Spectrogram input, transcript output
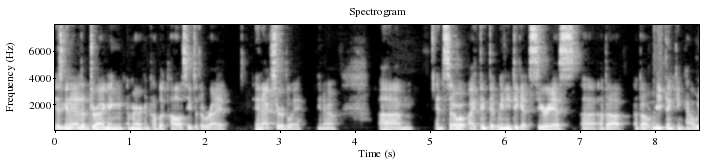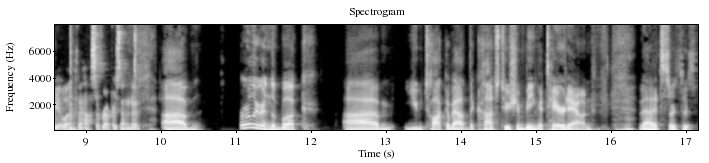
is going to end up dragging American public policy to the right inexorably. You know, um, and so I think that we need to get serious uh, about about rethinking how we elect the House of Representatives. Um, earlier in the book, um, you talk about the Constitution being a teardown. that it's, it's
